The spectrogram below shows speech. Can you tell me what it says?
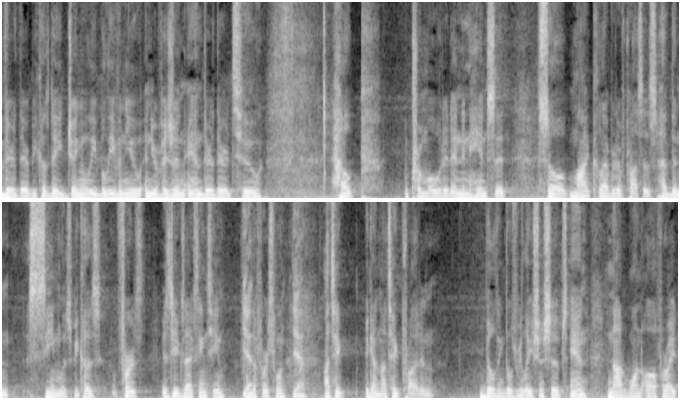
They're there because they genuinely believe in you and your vision, and they're there to help promote it and enhance it. So my collaborative process have been seamless because first is the exact same team from Yeah. the first one. Yeah. I take again, I take pride in building those relationships and not one off. All right,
